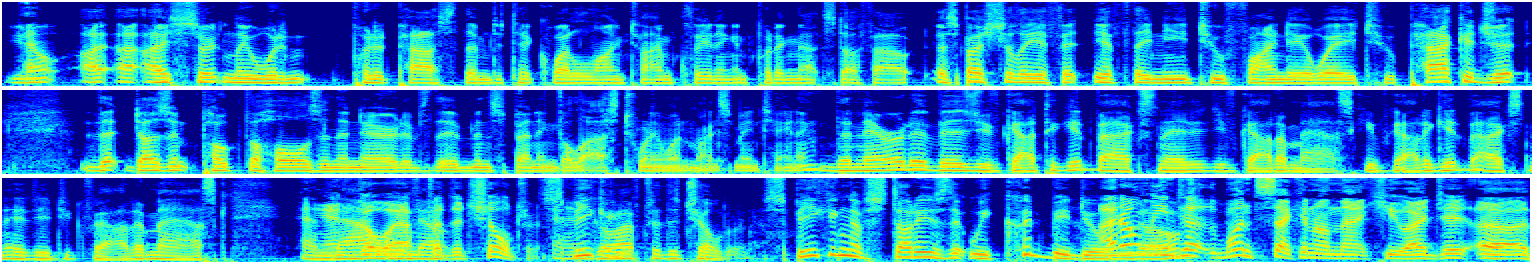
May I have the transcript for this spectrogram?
You know, I, I I certainly wouldn't put it past them to take quite a long time cleaning and putting that stuff out, especially if it if they need to find a way to package it that doesn't poke the holes in the narratives they've been spending the last 21 months maintaining. the narrative is you've got to get vaccinated, you've got a mask, you've got to get vaccinated, you've got a mask, and, And now go after know- the children. and Speaking- go after the children. Speaking of studies that we could be doing, I don't mean to. One second on that, Hugh. I ju- uh,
